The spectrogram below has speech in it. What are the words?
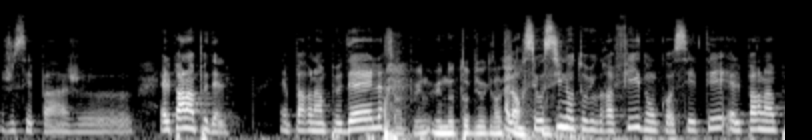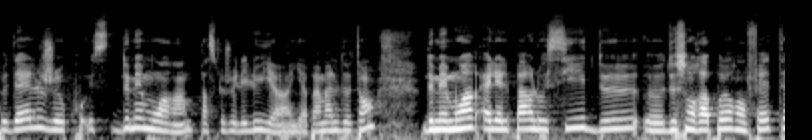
je sais pas, je, elle parle un peu d'elle. Elle parle un peu d'elle. C'est un peu une, autobiographie. Alors c'est aussi une autobiographie, donc euh, c'était, elle parle un peu d'elle, je, de mémoire, hein, parce que je l'ai lu il y, a, il y, a, pas mal de temps. De mémoire, elle, elle parle aussi de, euh, de son rapport en fait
